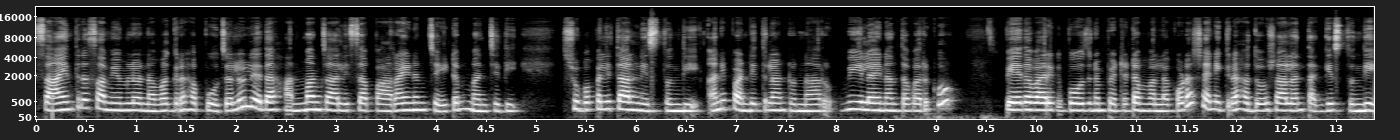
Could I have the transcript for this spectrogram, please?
సాయంత్ర సమయంలో నవగ్రహ పూజలు లేదా హనుమాన్ చాలీసా పారాయణం చేయటం మంచిది. శుభ ఫలితాలను ఇస్తుంది అని పండితులు అంటున్నారు. వీలైనంత వరకు పేదవారికి భోజనం పెట్టడం వల్ల కూడా శనిగ్రహ దోషాలను తగ్గిస్తుంది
